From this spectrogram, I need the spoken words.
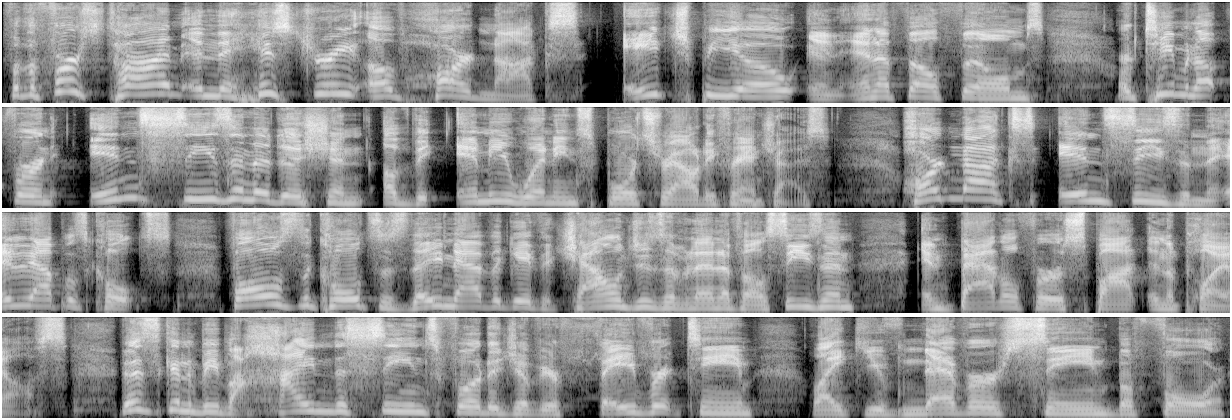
For the first time in the history of Hard Knocks, HBO and NFL Films are teaming up for an in season edition of the Emmy winning sports reality franchise. Hard Knocks in season, the Indianapolis Colts follows the Colts as they navigate the challenges of an NFL season and battle for a spot in the playoffs. This is going to be behind the scenes footage of your favorite team like you've never seen before.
